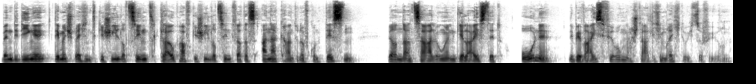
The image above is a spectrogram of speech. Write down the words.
Wenn die Dinge dementsprechend geschildert sind, glaubhaft geschildert sind, wird das anerkannt und aufgrund dessen werden dann Zahlungen geleistet, ohne eine Beweisführung nach staatlichem Recht durchzuführen.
